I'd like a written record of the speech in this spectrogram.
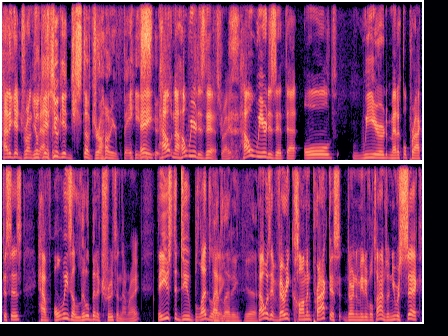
How to get drunk? you'll faster. get you'll get stuff drawn on your face. Hey, how now? How weird is this? Right? How weird is it that old, weird medical practices have always a little bit of truth in them? Right? They used to do bloodletting. Bloodletting, yeah. That was a very common practice during the medieval times. When you were sick,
